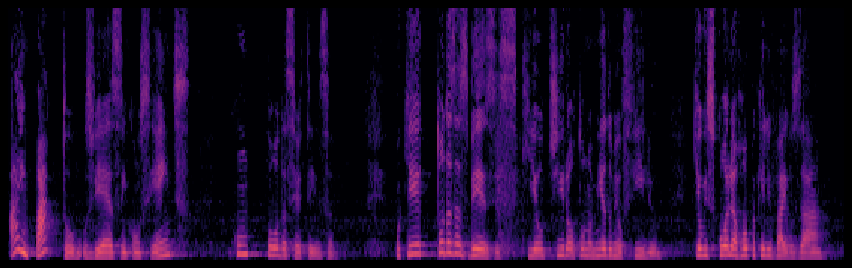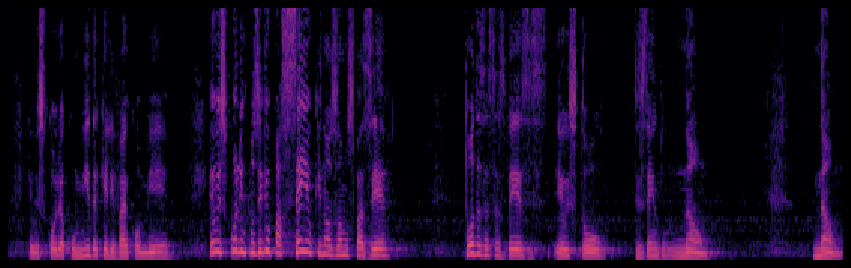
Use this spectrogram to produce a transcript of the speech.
há impacto os vieses inconscientes? Com toda certeza. Porque todas as vezes que eu tiro a autonomia do meu filho, que eu escolho a roupa que ele vai usar, eu escolho a comida que ele vai comer, eu escolho inclusive o passeio que nós vamos fazer, todas essas vezes eu estou dizendo não. Não.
